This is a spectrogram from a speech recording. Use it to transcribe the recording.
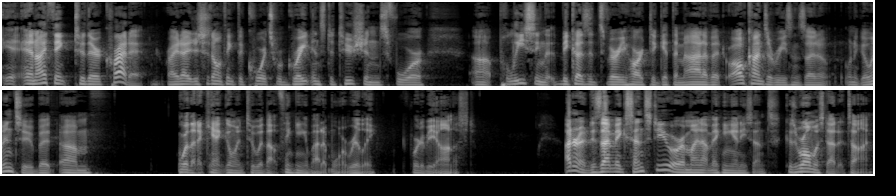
and I think to their credit, right? I just don't think the courts were great institutions for uh, policing that because it's very hard to get them out of it. All kinds of reasons I don't want to go into, but um, or that I can't go into without thinking about it more. Really, if we're to be honest, I don't know. Does that make sense to you, or am I not making any sense? Because we're almost out of time,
